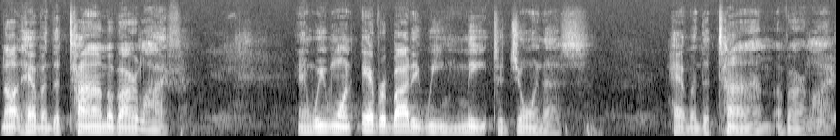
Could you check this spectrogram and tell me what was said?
not having the time of our life. And we want everybody we meet to join us having the time of our life.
